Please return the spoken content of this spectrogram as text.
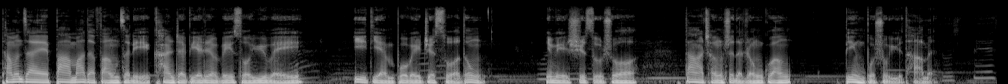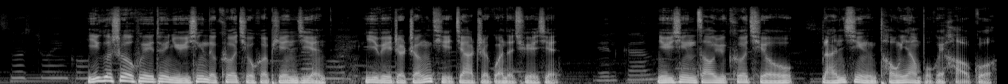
他们在爸妈的房子里看着别人为所欲为，一点不为之所动，因为世俗说，大城市的荣光，并不属于他们。一个社会对女性的苛求和偏见，意味着整体价值观的缺陷。女性遭遇苛求。男性同样不会好过，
